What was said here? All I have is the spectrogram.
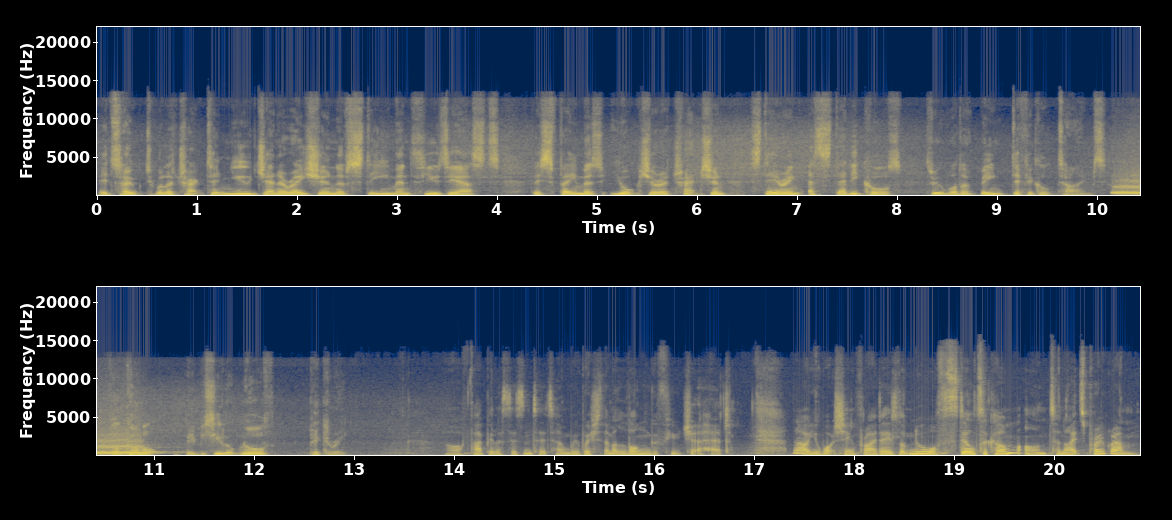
it's hoped will attract a new generation of steam enthusiasts. This famous Yorkshire attraction steering a steady course through what have been difficult times. Phil Connell, BBC Look North, Pickering. Oh, fabulous, isn't it? And we wish them a longer future ahead. Now you're watching Friday's Look North. Still to come on tonight's programme.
